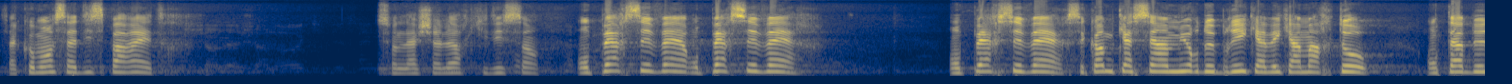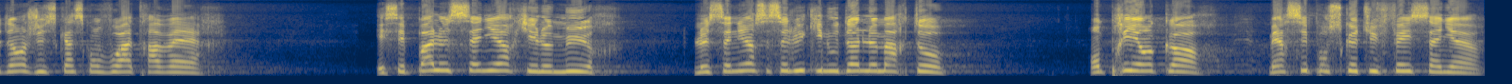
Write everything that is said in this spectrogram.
Ça commence à disparaître. Sur la chaleur qui descend. On persévère, on persévère. On persévère. C'est comme casser un mur de briques avec un marteau. On tape dedans jusqu'à ce qu'on voit à travers. Et c'est pas le Seigneur qui est le mur. Le Seigneur, c'est celui qui nous donne le marteau. On prie encore. Merci pour ce que tu fais, Seigneur.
